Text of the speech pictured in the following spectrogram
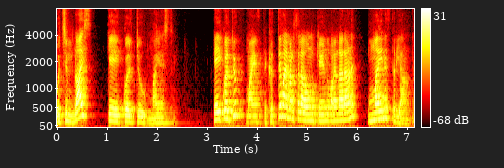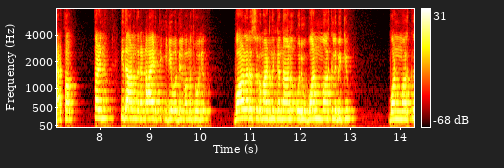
which implies K equal to minus three K equal to minus three കൃത്യമായി മനസ്സിലാവുന്നു. കെ എന്ന് പറയുന്നത് ആരാണ്? മൈനസ് ത്രീ ആണ്. ദാറ്റ്സ് ഓൾ കഴിഞ്ഞു. ഇതാണ് രണ്ടായിരത്തി ഇരുപതിൽ വന്ന ചോദ്യം. വളരെ സുഖമായിട്ട് നിങ്ങൾക്ക് എന്താണ് ഒരു വൺ മാർക്ക് ലഭിക്കും. വൺ മാർക്ക്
